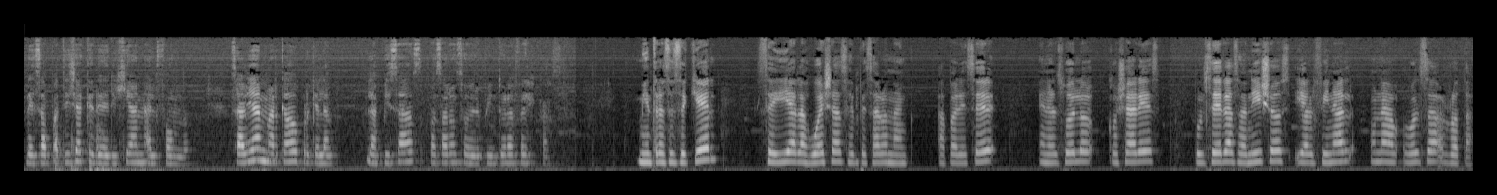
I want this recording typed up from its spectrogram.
de zapatillas que dirigían al fondo. Se habían marcado porque la- las pisadas pasaron sobre pinturas frescas. Mientras Ezequiel seguía las huellas, empezaron a aparecer en el suelo collares, pulseras, anillos y al final una bolsa rota.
